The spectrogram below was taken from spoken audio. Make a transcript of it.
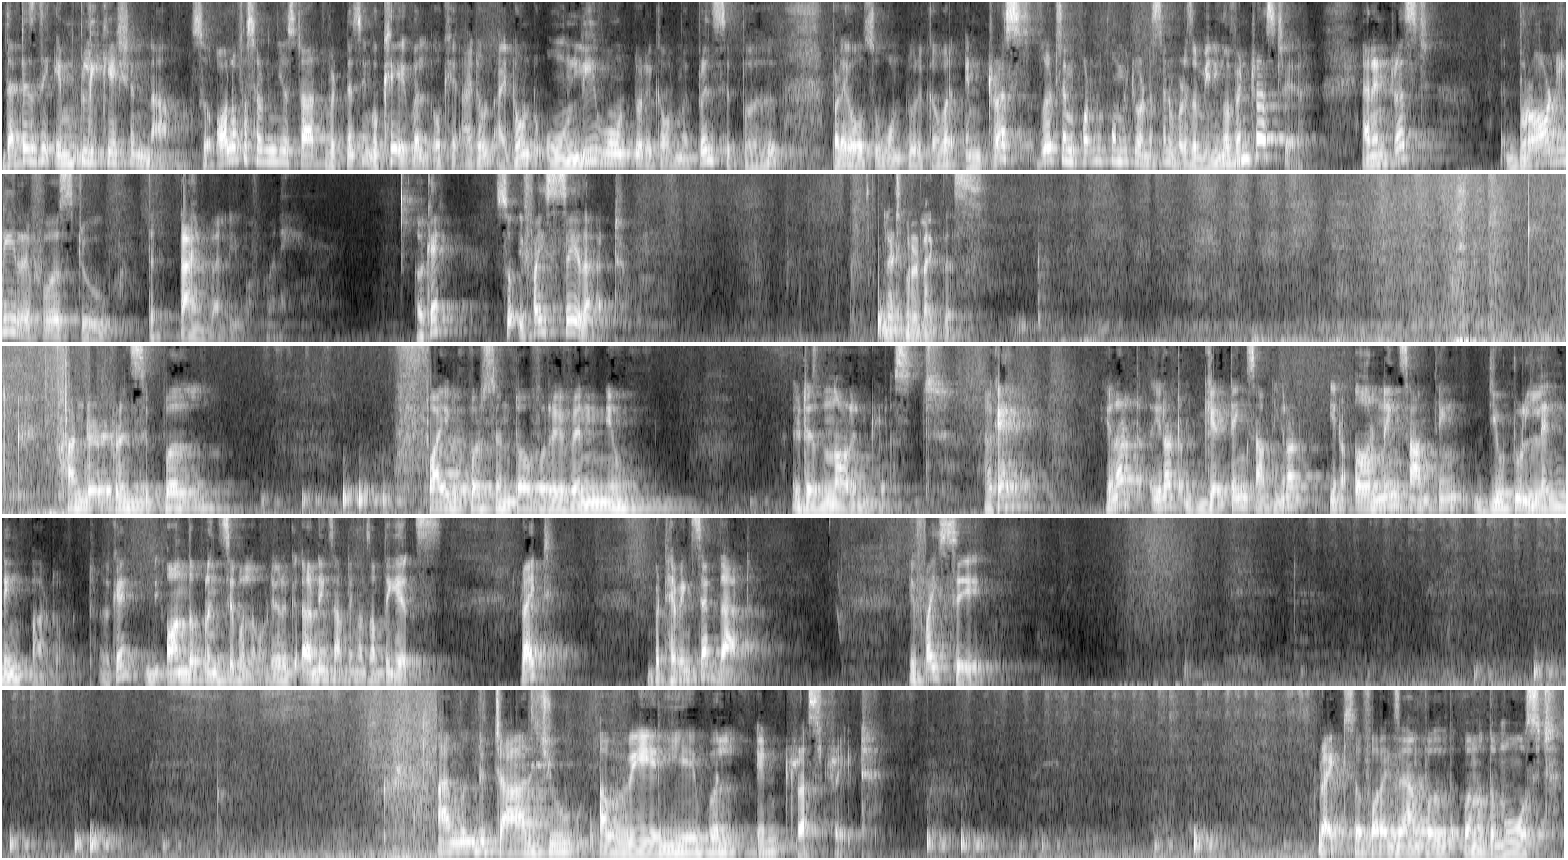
That is the implication now. So all of a sudden you start witnessing, okay, well, okay, I don't, I don't only want to recover my principal, but I also want to recover interest. So it's important for me to understand what is the meaning of interest here. And interest broadly refers to the time value of money. Okay? So if I say that, let's put it like this. Hundred principal, five percent of revenue. It is not interest. Okay, you're not you're not getting something. You're not you know earning something due to lending part of it okay? On the principal amount. You're earning something on something else right? But having said that if i say I'm going to charge you a variable interest rate. Right? So for example one of the most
